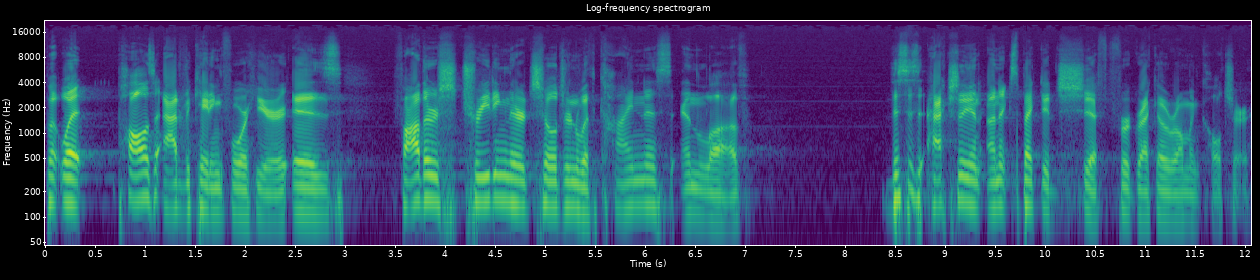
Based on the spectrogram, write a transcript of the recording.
But what Paul's advocating for here is fathers treating their children with kindness and love. This is actually an unexpected shift for Greco Roman culture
